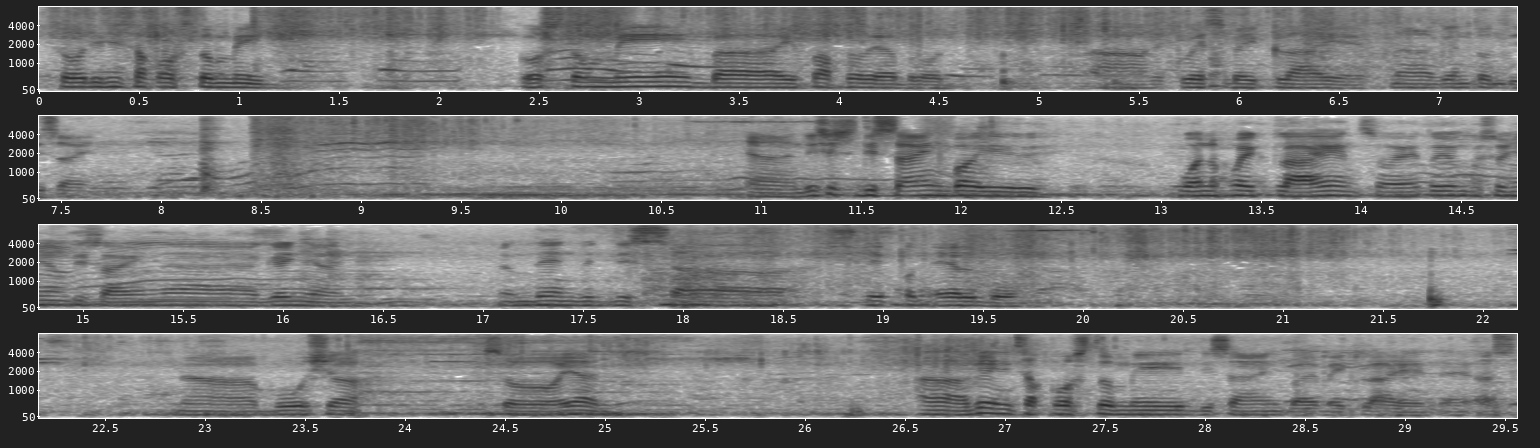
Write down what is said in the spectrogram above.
So, this is a custom made. Custom made by factory abroad. Uh, request by client na ganitong design. And this is designed by one of my clients. So, ito yung gusto niyang design na ganyan and then with this uh, slip on elbow na buo siya so ayan uh, again it's a custom made designed by my client uh, as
